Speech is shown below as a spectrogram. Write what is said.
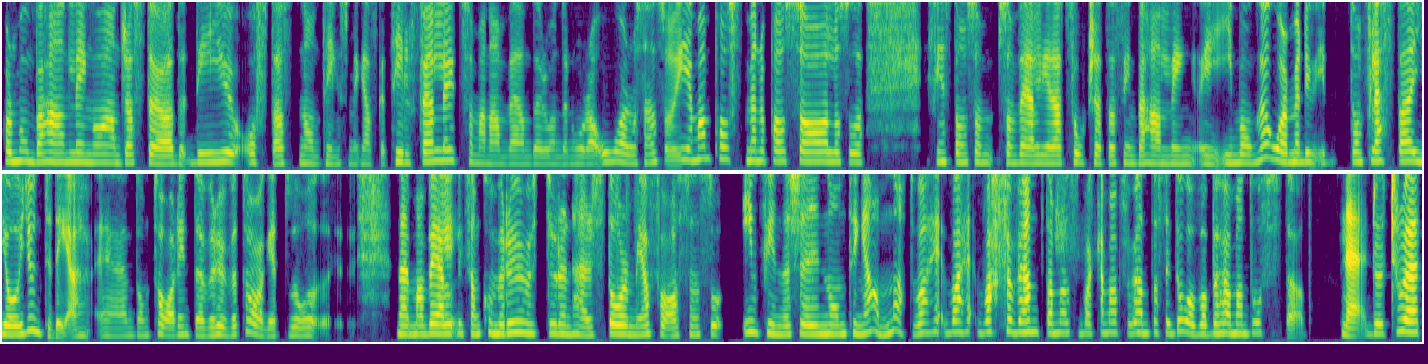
hormonbehandling och andra stöd, det är ju oftast någonting som är ganska tillfälligt som man använder under några år och sen så är man postmenopausal och så finns de som, som väljer att fortsätta sin behandling i, i många år, men det, de flesta gör ju inte det. Eh, de tar det inte överhuvudtaget. Och när man väl liksom kommer ut ur den här stormiga fasen så infinner sig någonting annat. Vad, vad, vad, förväntar man, vad kan man förvänta sig då? Vad behöver man då för stöd? Nej, då tror jag, att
